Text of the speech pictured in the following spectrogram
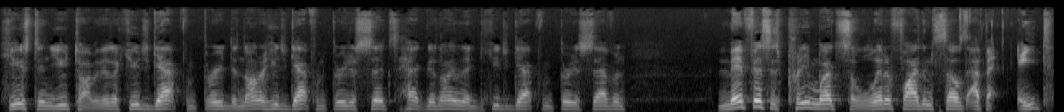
Houston, Utah. I mean, there's a huge gap from three. There's not a huge gap from three to six. Heck, there's not even a huge gap from three to seven. Memphis has pretty much solidified themselves at the eight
